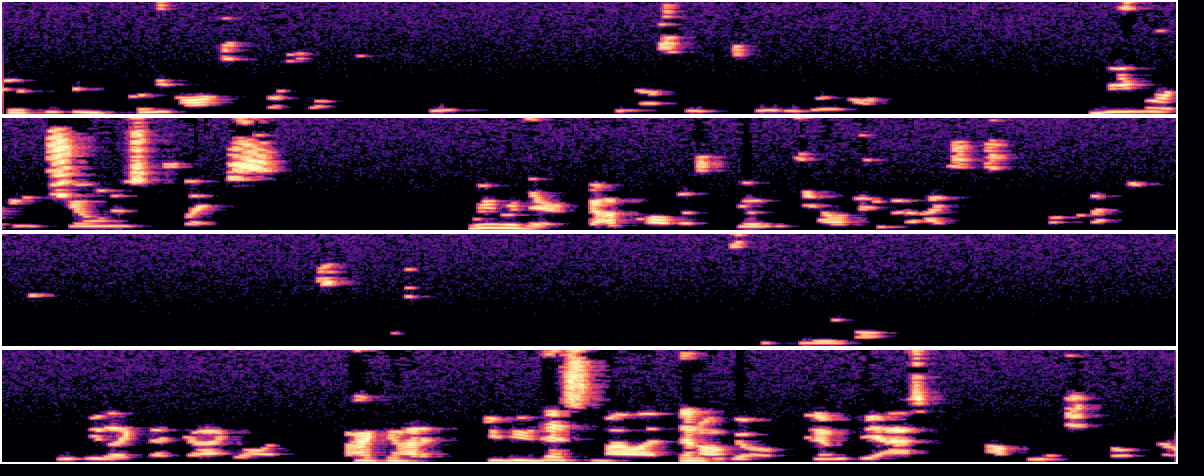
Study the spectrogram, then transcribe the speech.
And if we can be really honest with ourselves, we ask Him to be really. We were in Jonah's place. We were there. God called us to go to Taliban, go to ISIS. All of that. Really. We'd be like that guy going, I got it. You do this in my life, then I'll go. You know, we'd be asking for confirmation. Oh, no,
